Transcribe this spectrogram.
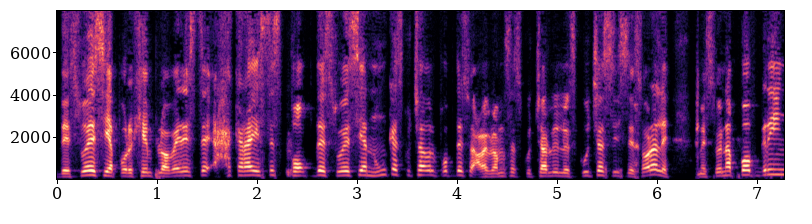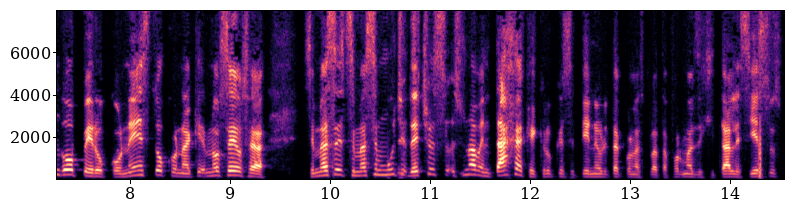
de Suecia, por ejemplo, a ver, este, ah, caray, este es pop de Suecia, nunca he escuchado el pop de Suecia, a ver, vamos a escucharlo y lo escuchas y dices, órale, me suena pop gringo, pero con esto, con aquello, no sé, o sea, se me hace, se me hace mucho, de hecho es, es, una ventaja que creo que se tiene ahorita con las plataformas digitales y eso es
